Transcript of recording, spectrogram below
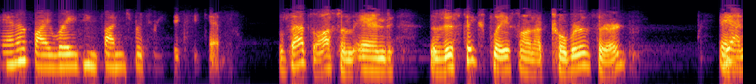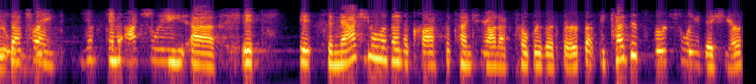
manner by raising funds for 360 Kids. Well, that's awesome. And this takes place on October the 3rd. yes, that's right. You can actually, uh, it's, it's a national event across the country on October the 3rd, but because it's virtually this year,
